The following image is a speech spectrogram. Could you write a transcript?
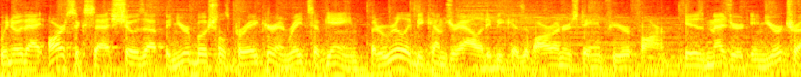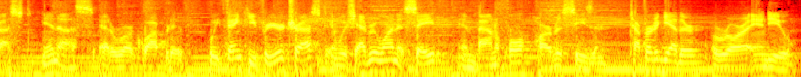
We know that our success shows up in your bushels per acre and rates of gain, but it really becomes reality because of our understanding for your farm. It is measured in your trust in us at Aurora Cooperative. We thank you for your trust and wish everyone a safe and bountiful harvest season. Tougher together, Aurora and you.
